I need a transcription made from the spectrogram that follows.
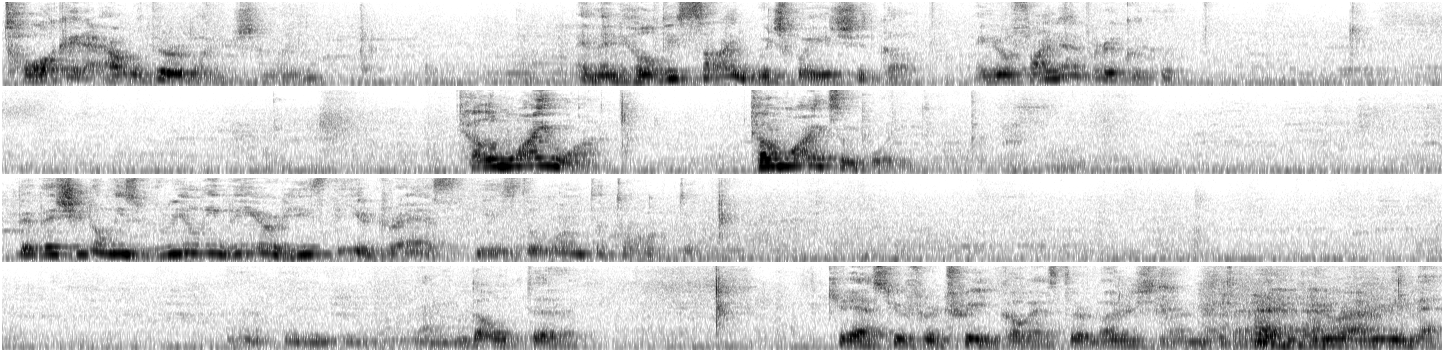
Talk it out with the Rebbe and then he'll decide which way it should go, and you'll find out very quickly. Tell him why you want it. Tell him why it's important. They, they should know he's really there. He's the address. He's the one to talk to. Uh, Don't. Uh, kid asks you for a treat. Go ask the Rebbe Shalom. I don't mean that.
